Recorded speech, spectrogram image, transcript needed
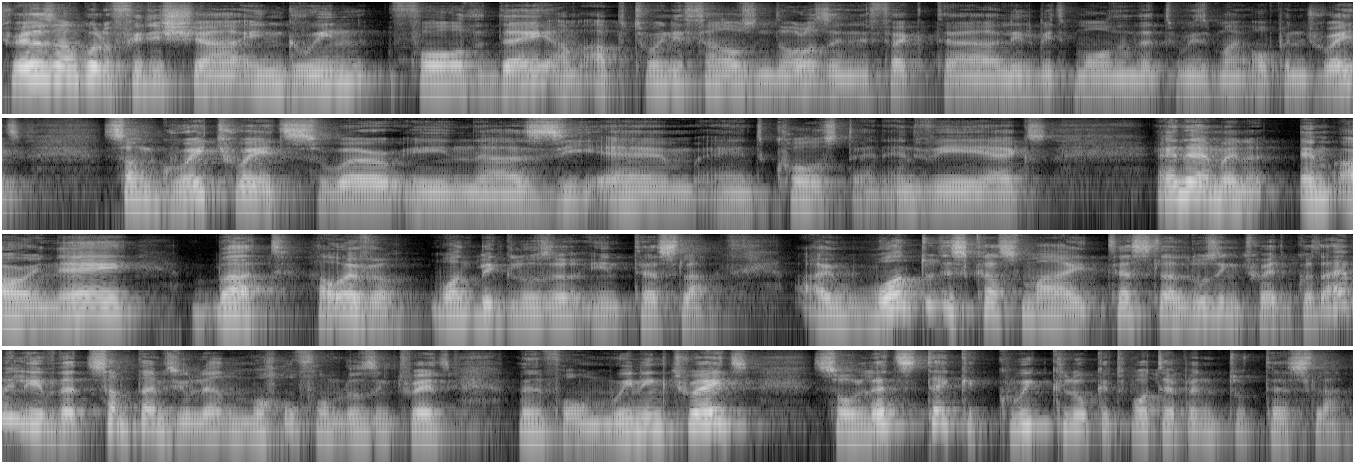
Traders, I'm going to finish uh, in green for the day. I'm up $20,000 and in fact uh, a little bit more than that with my open trades. Some great trades were in uh, ZM and COST and NVAX and mRNA, but however, one big loser in Tesla. I want to discuss my Tesla losing trade because I believe that sometimes you learn more from losing trades than from winning trades. So let's take a quick look at what happened to Tesla.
